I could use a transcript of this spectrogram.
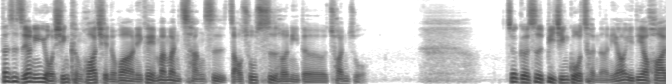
但是只要你有心肯花钱的话，你可以慢慢尝试找出适合你的穿着。这个是必经过程啊，你要一定要花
